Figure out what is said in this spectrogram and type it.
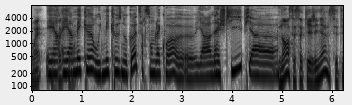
ouais. Et un, et un, maker ou une makeuse no code, ça ressemble à quoi euh, Il y a un âge type, il y a Non, c'est ça qui est génial, c'était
